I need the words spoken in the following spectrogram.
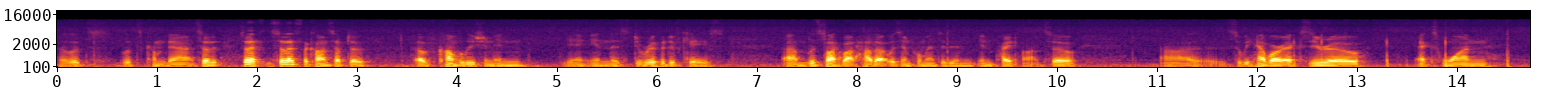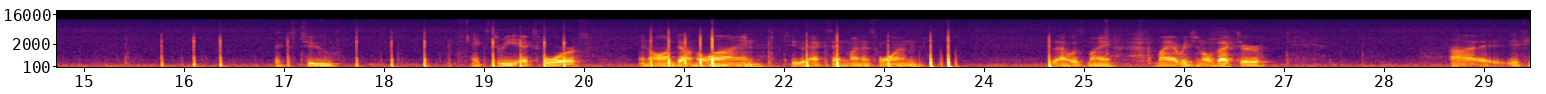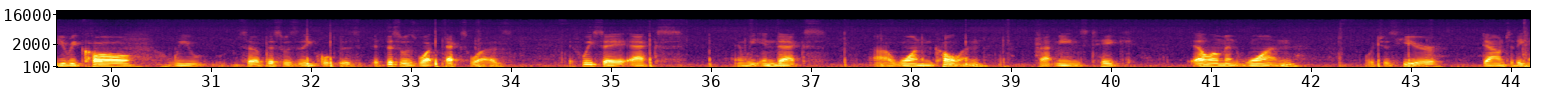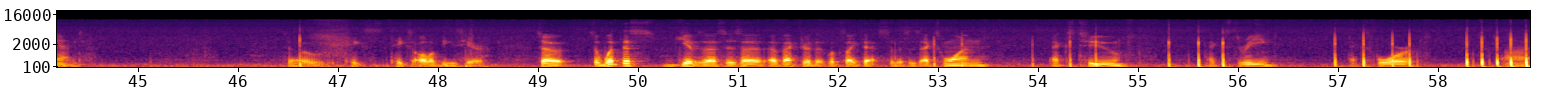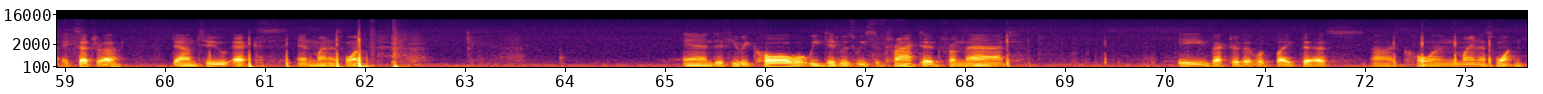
So let's let's come down. So so that's so that's the concept of of convolution in in, in this derivative case. Um, let's talk about how that was implemented in, in Python. So, uh, so we have our x0, x1, x2, x3, x4, and on down the line to xn minus 1. So that was my, my original vector. Uh, if you recall, we so if this was equal, if this was what x was, if we say x and we index uh, 1 colon, that means take element 1, which is here, down to the end. So it takes, takes all of these here. So, so what this gives us is a, a vector that looks like this. So this is x1, x2, x3, x4, uh, etc., down to x n minus 1. And if you recall, what we did was we subtracted from that a vector that looked like this, uh, colon minus 1.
